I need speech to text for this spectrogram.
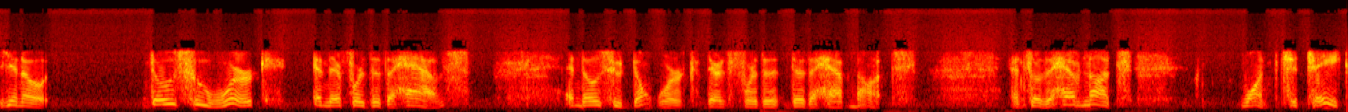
you know, those who work and therefore the haves, and those who don't work, they're for the, they're the have-nots. And so the have-nots want to take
